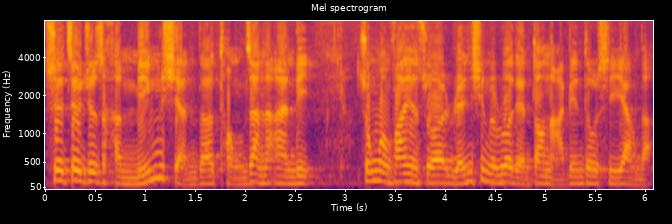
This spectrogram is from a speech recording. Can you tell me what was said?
所以这就是很明显的统战的案例。中共发现说，人性的弱点到哪边都是一样的，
